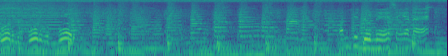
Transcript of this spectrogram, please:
Ngebur, ngebur, ngebur. Kan videone sing enak.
